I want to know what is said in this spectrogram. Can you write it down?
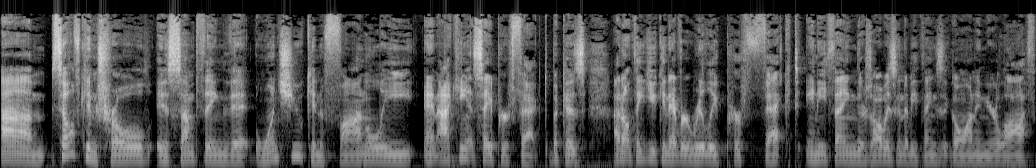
Um, self control is something that once you can finally, and I can't say perfect because I don't think you can ever really perfect anything. There's always going to be things that go on in your life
